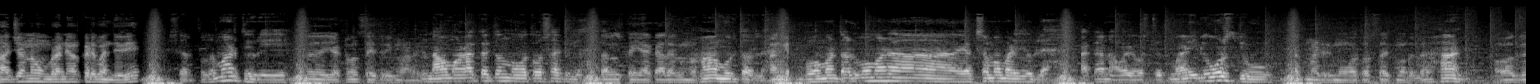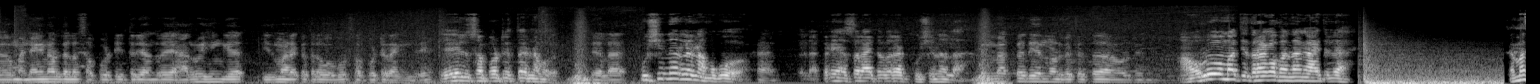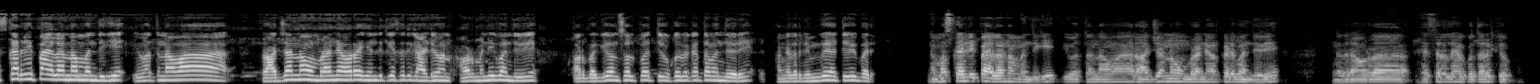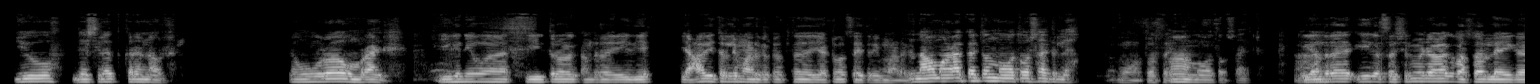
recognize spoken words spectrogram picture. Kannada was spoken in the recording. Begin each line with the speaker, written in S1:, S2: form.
S1: ರಾಜಣ್ಣ ಉಮ್ರಾನಿ ಅವ್ರ ಕಡೆ ಬಂದೇವಿ.
S2: ಶರ್ತದ ಮಾಡ್ತೀವ್ರಿ.
S1: ಎಷ್ಟು ವರ್ಷ ಐತ್ರಿ ಈಗ ಮಾಡೋದು
S2: ನಾವ್ ಮಾಡಾಕೈತಿ ಒಂದ್ ಮೂವತ್ ವರ್ಷ ಆಯ್ತ್ರಿ.
S1: ಸ್ವಲ್ಪ ಕೈಯ ಕಾಲಾಗ
S2: ಹಾ ಮುರ್ತಾವ್ರಲ್ಲ
S1: ಹಂಗೆ.
S2: ಬೋಮನ್ ತಡ್ ಬಹುಮಾನ ಯಕ್ಷಮ ಮಾಡಿದಿವ್ರಲ್ಲ ಅಕ್ಕ ನಾವ ವ್ಯವಸ್ಥೆ ಮಾಡಿ ಇಲ್ಲಿ ಓಡಿಸ್ತೀವಿ.
S1: ಕಟ್ ಮಾಡ್ರಿ ಮೂವತ್ತು ವರ್ಷ ಆಯ್ತು ಮೊದಲ.
S2: ಹಾ
S1: ಅವಾಗ ಮನ್ಯಾಗಿನವ್ರದೆಲ್ಲ ಸಪೋರ್ಟ್ ಇತ್ರಿ ಅಂದ್ರೆ ಯಾರು ಹಿಂಗ ಇದ್ ಮಾಡಕತ್ರ ಒಬ್ಬರು ಸಪೋರ್ಟ್ ಇರಂಗಿಲ್ರಿ.
S2: ಎಲ್ಲಿ ಸಪೋರ್ಟ್ ಇರ್ತಾರೆ ನಮಗ.
S1: ಇದೆಲ್ಲ
S2: ಖುಷಿನಲ್ಲ ನಮಗೂ.
S1: ಹಾ.
S2: ಎಲ್ಲ ಕಡೆ ಹೆಸರು ಆಯ್ತಂದ್ರ ಅದ್ ಖುಷಿನಲ್ಲ.
S1: ನಿಮ್ಮ ಮಕ್ಕಳದ್ ಏನ್ ಮಾಡ್ಬೇಕಂತ ಅವ್ರದ್ದು
S2: ಅವರು ಮತ್ತೆ ಇದ್ರಾಗ ಬಂದಂಗ ಆಯ್ತಿಲ್ಲ
S3: ನಮಸ್ಕಾರ ರೀಪಾ ಎಲ್ಲ ನಮ್ಮ ಮಂದಿಗೆ. ಇವತ್ತು ನಾವ ರಾಜಣ್ಣ ಉಮ್ರಾಣಿ ಅವರ ಹಿಂದ್ ಕೇಸರಿ ಗಾಡಿ ಒಂದ್- ಅವ್ರ ಮನಿಗ್ ಬಂದಿವಿ. ಅವ್ರ ಬಗ್ಗೆ ಒಂದ್ ಸ್ವಲ್ಪ ತಿಳ್ಕೊಬೇಕಂತ ಬಂದಿವ್ರಿ ಹಂಗಾದ್ರೆ ನಿಮ್ಗೂ ಹೇಳ್ತೀವಿ ಬರ್ರಿ.
S1: ನಮಸ್ಕಾರ ರೀಪಾ ಎಲ್ಲ ನಮ್ಮ ಮಂದಿಗೆ. ಇವತ್ತ ನಾವ ರಾಜಣ್ಣ ಉಮ್ರಾಣಿ ಅವ್ರ ಕಡೆ ಬಂದಿವಿ. ಹಂಗಾದ್ರೆ ಅವ್ರ ಹೆಸರೆಲ್ಲ ಹೇಳ್ಕೊತಾರ ಕೇಳ್.
S2: ಇವು ದಶರಥ್ ಕರಣ್ ಅವ್ರ. ಊರ ಉಮ್ರಾಣಿ.
S1: ಈಗ ನೀವು ಈ ತರ ಅಂದ್ರ ಇದು ಯಾವ ಇದ್ರಲ್ಲಿ ಮಾಡ್ಬೇಕಂತ ಎಷ್ಟು ವರ್ಷ ಐತ್ರಿ ಈಗ ಮಾಡಕ್?
S2: ನಾವ್ ಮಾಡಾಕೈತಿ ಒಂದ್ ಮೂವತ್ ವರ್ಷ ಆಯ್ತಿಲ್ಲ
S1: ಮೂವತ್ತ ವರ್ಷ
S2: ಹಾ
S1: ಆಯ್ತು
S2: ಮೂವತ್ ವರ್ಷ ಆಯ್ತ್ರಿ.
S1: ಈಗ ಅಂದ್ರ ಈಗ ಸೋಶಿಯಲ್ ಮೀಡಿಯಾ ಒಳಗ ಬರ್ತಾರಲ್ಲ ಈಗ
